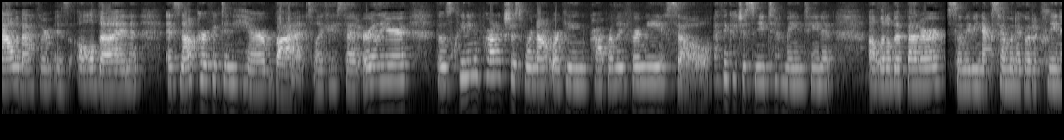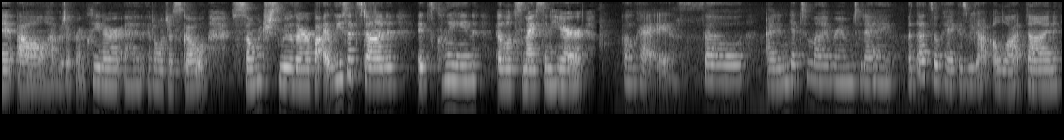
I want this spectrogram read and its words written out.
Now the bathroom is all done. It's not perfect in here, but like I said earlier, those cleaning products just were not working properly for me. So I think I just need to maintain it a little bit better. So maybe next time when I go to clean it, I'll have a different cleaner and it'll just go so much smoother. But at least it's done. It's clean. It looks nice in here. Okay, so I didn't get to my room today, but that's okay because we got a lot done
